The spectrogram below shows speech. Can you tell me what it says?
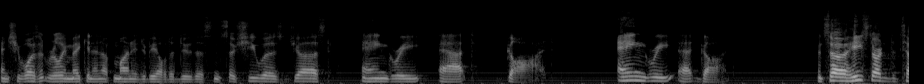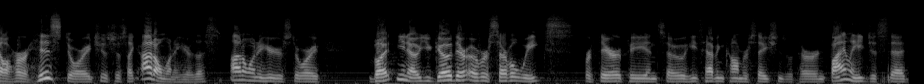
and she wasn't really making enough money to be able to do this. And so she was just angry at God. Angry at God. And so he started to tell her his story, and she was just like, I don't want to hear this. I don't want to hear your story. But, you know, you go there over several weeks for therapy, and so he's having conversations with her. And finally, he just said,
